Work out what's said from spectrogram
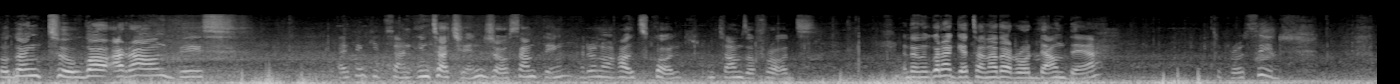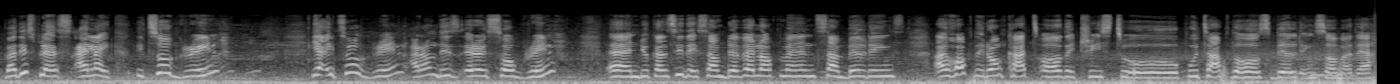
We're going to go around this. I think it's an interchange or something. I don't know how it's called in terms of roads. And then we're gonna get another road down there proceed. But this place I like. It's so green. Yeah, it's so green. Around this area is so green. And you can see there's some development, some buildings. I hope they don't cut all the trees to put up those buildings over there.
